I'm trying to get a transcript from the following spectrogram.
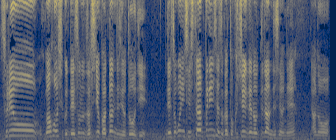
それを、が欲しくて、その雑誌を買ったんですよ、当時。で、そこにシスタープリンセスが特集で載ってたんですよね。あの、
